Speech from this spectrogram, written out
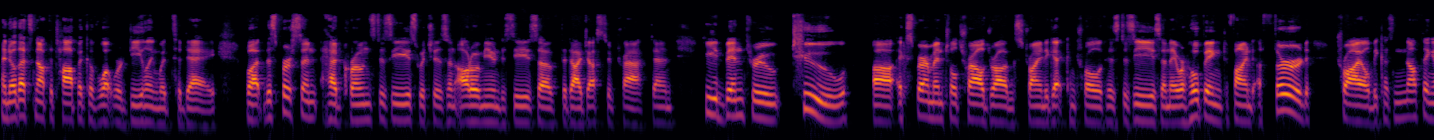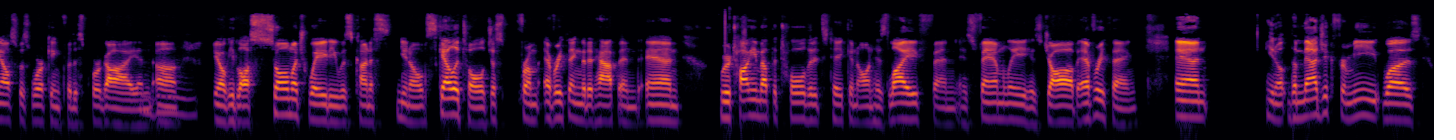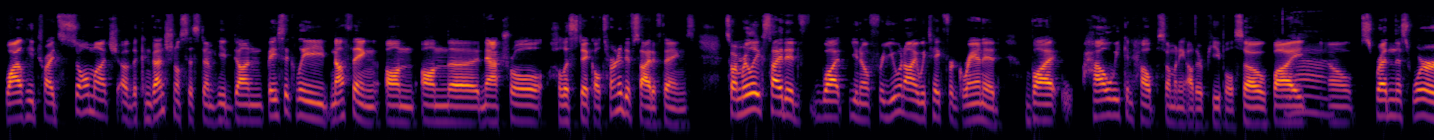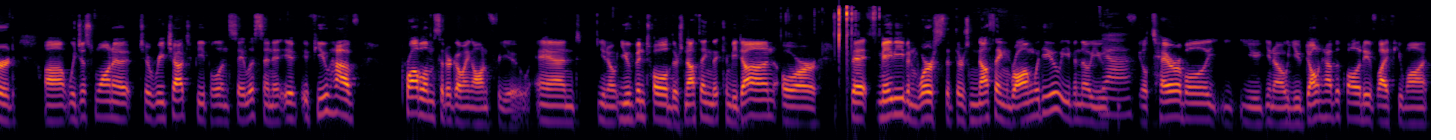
I know that's not the topic of what we're dealing with today, but this person had Crohn's disease, which is an autoimmune disease of the digestive tract, and he'd been through two uh, experimental trial drugs trying to get control of his disease, and they were hoping to find a third trial because nothing else was working for this poor guy. And uh, mm-hmm. uh, you know, he'd lost so much weight; he was kind of you know skeletal just from everything that had happened. And we were talking about the toll that it's taken on his life and his family, his job, everything. And, you know, the magic for me was while he tried so much of the conventional system, he'd done basically nothing on on the natural, holistic, alternative side of things. So I'm really excited what you know for you and I we take for granted, but how we can help so many other people. So by Yeah. you know spreading this word, uh, we just want to to reach out to people and say, listen, if if you have problems that are going on for you and you know you've been told there's nothing that can be done or that maybe even worse that there's nothing wrong with you even though you Yeah. feel terrible you, you know you don't have the quality of life you want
